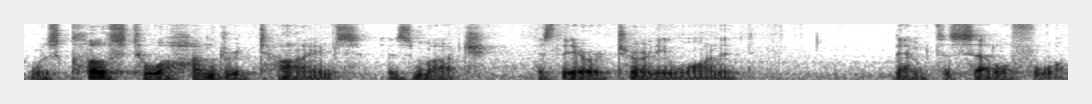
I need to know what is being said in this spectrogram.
was close to a hundred times as much as their attorney wanted them to settle for.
